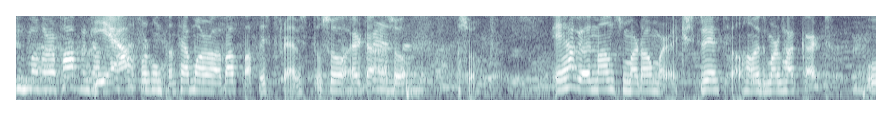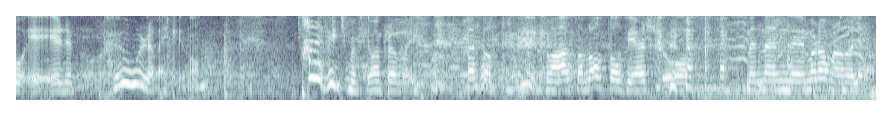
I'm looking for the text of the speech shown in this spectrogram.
Man har pappa. Ja, för hon tar mamma och pappa först främst och så är det alltså alltså Jeg har jo en mann som har damer ekstremt vel. Han heter Marl Hackard, og jeg er pura vekk i noen. Han er finnes med på sin prøve. Det var alt han 8 og 4, men, men Marl damer han veldig bra.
